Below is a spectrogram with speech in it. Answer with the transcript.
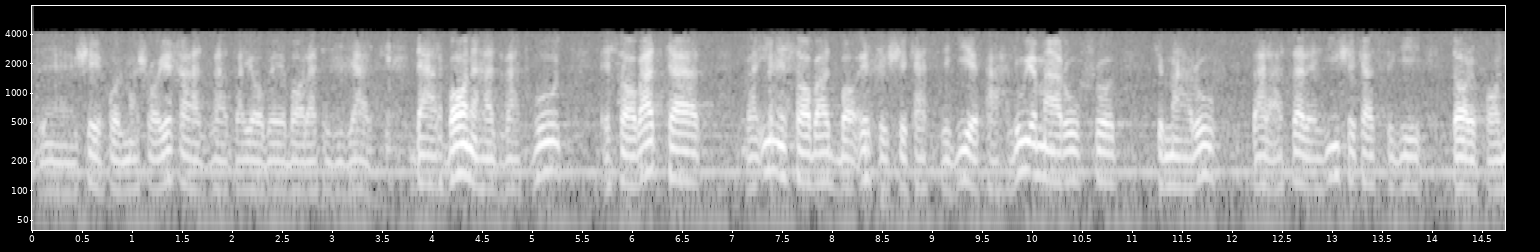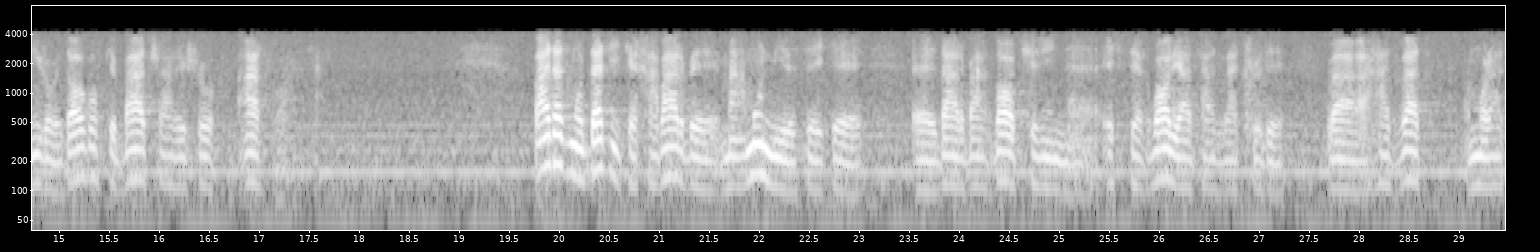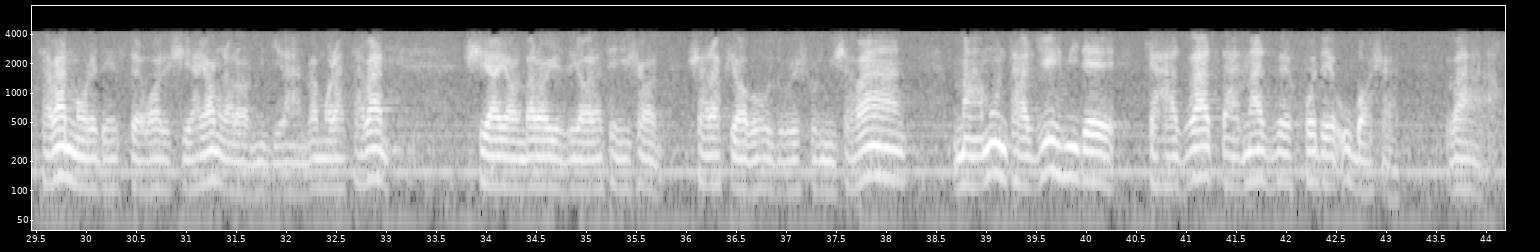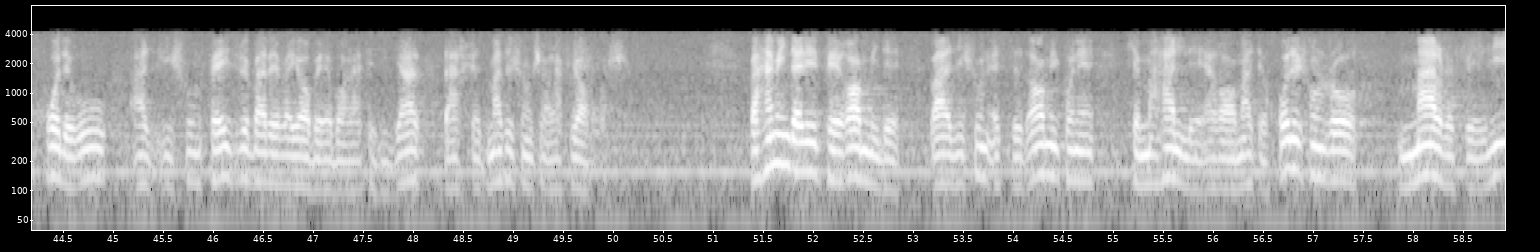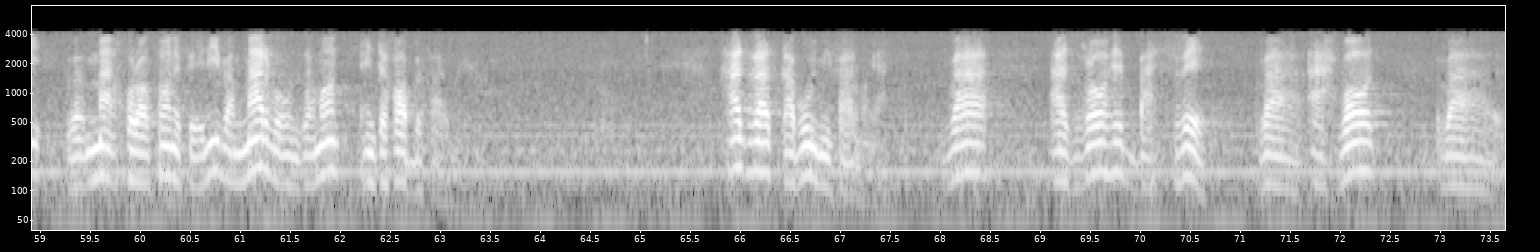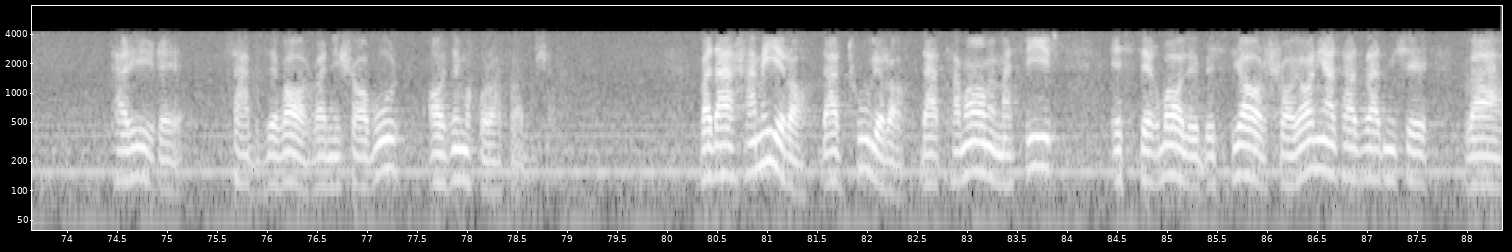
شیخ المشایخ حضرت و یا به عبارت دیگر دربان حضرت بود اصابت کرد و این اصابت باعث شکستگی پهلوی معروف شد که معروف در اثر این شکستگی دارفانی رو ودا گفت که بعد شهرش رو عرض خواهد کرد. بعد از مدتی که خبر به معمون می‌رسه که در بغداد چنین استقبالی از حضرت شده و حضرت مرتبا مورد استقبال شیعیان قرار می‌گیرند و مرتبا شیعیان برای زیارت ایشان شرف یا به حضورشون می‌شوند معمون ترجیح میده که حضرت در نزد خود او باشد و خود او از ایشون فیض ببره و یا به عبارت دیگر در خدمتشون شرفیاب باشه. و همین دلیل پیغام میده و از ایشون استدعا می‌کنه که محل اقامت خودشون رو مرو فعلی و خراسان فعلی و مرو اون زمان انتخاب بفرمایند حضرت قبول میفرمایند و از راه بسره و احواز و طریق سبزوار و نشابور آزم خراسان می شود و در همه راه در طول راه در تمام مسیر استقبال بسیار شایانی از حضرت میشه و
